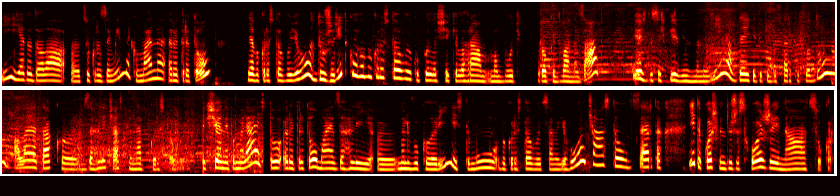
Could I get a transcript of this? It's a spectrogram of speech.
і я додала е, цукрозамінник, у мене ретритол. Я використовую його, дуже рідко його використовую. Купила ще кілограм, мабуть, роки два назад. І ось до сих пір він в мене є, в деякі такі десерти кладу, але так е, взагалі часто не використовую. Якщо я не помиляюсь, то еритритол має взагалі е, нульову калорійність, тому використовують саме його часто в десертах, і також він дуже схожий на цукор.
